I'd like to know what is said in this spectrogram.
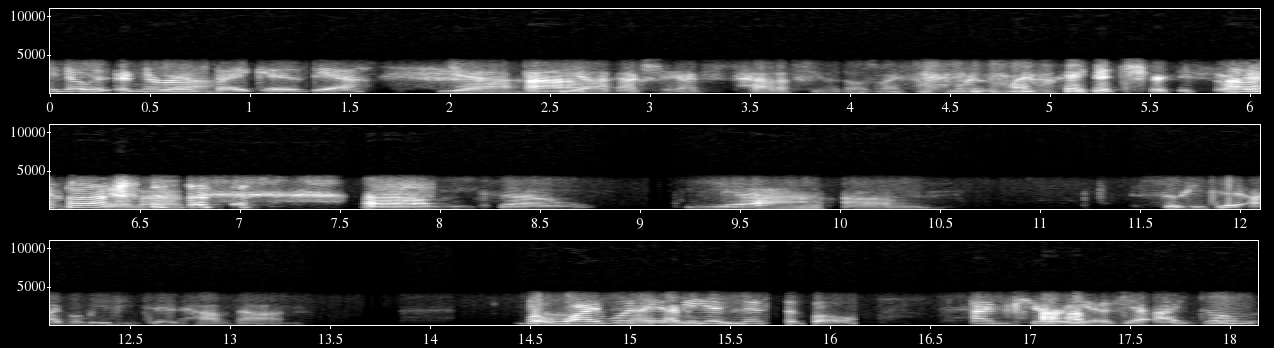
You know what a yeah. neuropsych is, yeah. Yeah, uh, yeah. Actually, I've had a few of those myself with my brain injury, so uh-huh. I understand that. um, so yeah, um, so he did. I believe he did have that. But um, why wouldn't I, it I mean, be admissible? I'm curious. I, yeah, I don't.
